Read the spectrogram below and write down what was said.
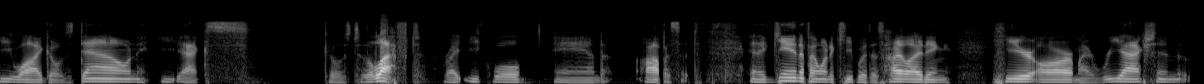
EY goes down, EX goes to the left, right? Equal and opposite. And again, if I want to keep with this highlighting, here are my reaction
